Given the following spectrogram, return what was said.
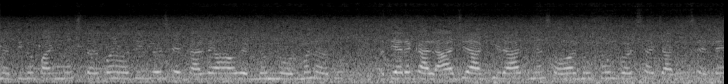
નદીનો પાણીનું સ્તર પણ વધી ગયો છે. કાલે હાવ એકદમ નોર્મલ હતું. અત્યારે કાલ આજે આખી રાત ને સવારનો ફૂલ વરસાદ ચાલુ છે એટલે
